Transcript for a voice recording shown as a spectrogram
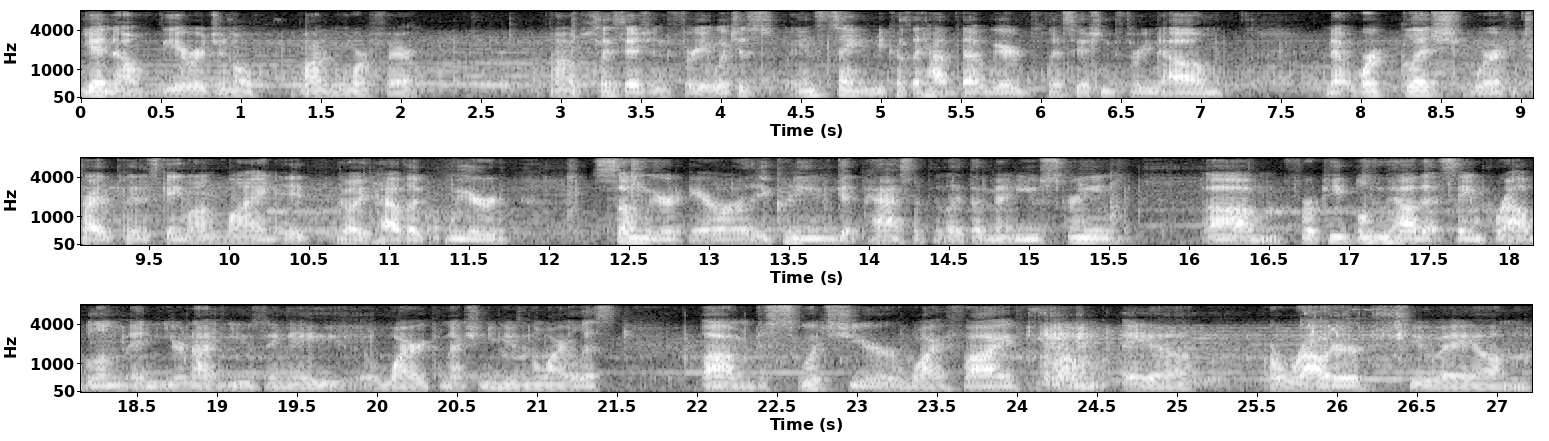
yeah, no, the original Modern Warfare. Uh, PlayStation 3, which is insane, because I had that weird PlayStation 3, um, network glitch, where if you try to play this game online, it would have, like, weird, some weird error that you couldn't even get past, like the, like, the menu screen. Um, for people who have that same problem and you're not using a, a wired connection, you're using a wireless, um, just switch your Wi-Fi from a, uh, a router to a, um,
